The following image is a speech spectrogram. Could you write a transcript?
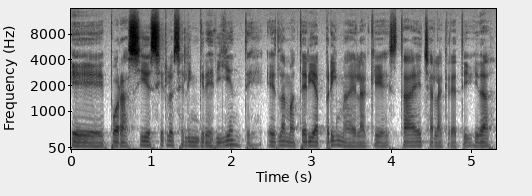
eh, por así decirlo, es el ingrediente, es la materia prima de la que está hecha la creatividad.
